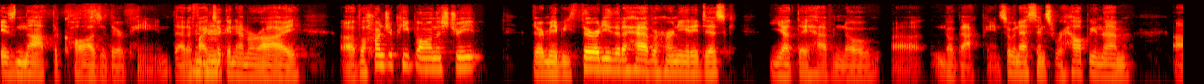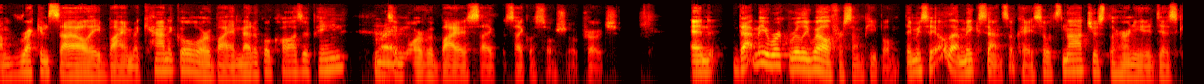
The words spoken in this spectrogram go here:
is not the cause of their pain. That if I Mhm. took an MRI of 100 people on the street, there may be 30 that have a herniated disc, yet they have no, uh, no back pain. So in essence, we're helping them um, reconcile a biomechanical or biomedical cause of pain Right. to more of a biopsychosocial approach. And that may work really well for some people. They may say, oh, that makes sense. Okay, so it's not just the herniated disc,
